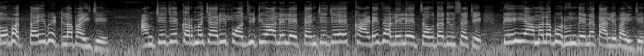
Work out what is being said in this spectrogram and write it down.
तो भत्ताही भेटला पाहिजे. आमचे जे कर्मचारी पॉझिटिव्ह आलेले आहेत त्यांचे जे खाडे झालेले आहेत चौदा दिवसाचे तेही आम्हाला भरून देण्यात आले पाहिजेत.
